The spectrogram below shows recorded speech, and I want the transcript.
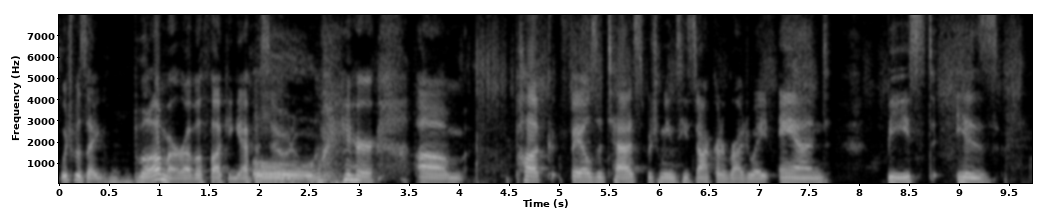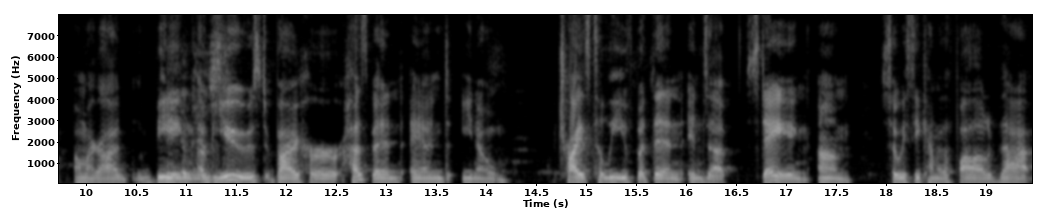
which was like bummer of a fucking episode Oh. where um Puck fails a test, which means he's not going to graduate, and Beiste is oh my god being, abused. abused. by her husband, and you know tries to leave, but then ends up staying. Um, so we see kind of the fallout of that.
